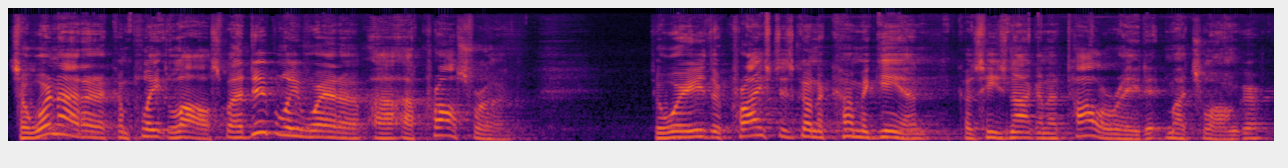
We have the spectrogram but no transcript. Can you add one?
So we're not at a complete loss, but I do believe we're at a, a, a crossroad to where either Christ is going to come again because he's not going to tolerate it much longer,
